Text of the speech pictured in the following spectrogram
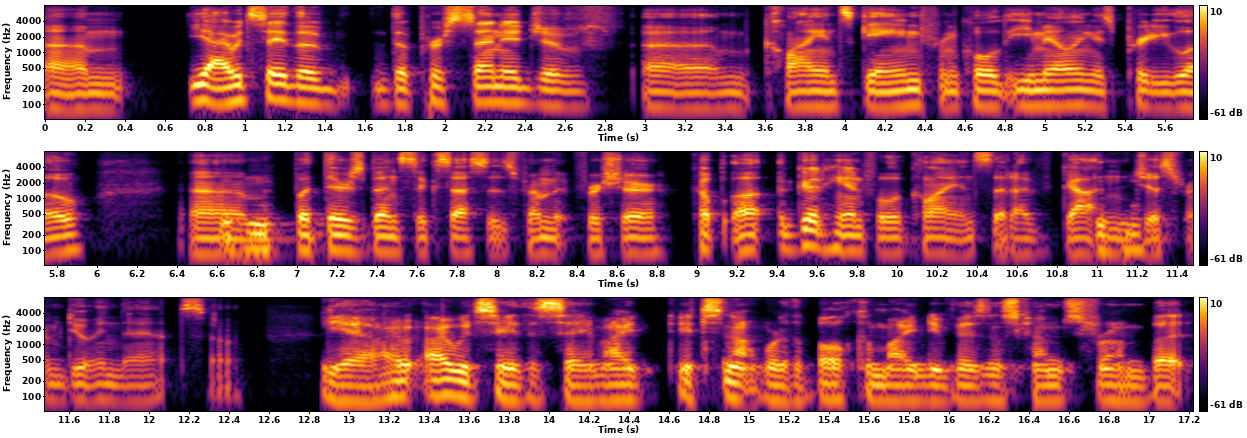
um, yeah i would say the the percentage of um, clients gained from cold emailing is pretty low um, mm-hmm. but there's been successes from it for sure a couple uh, a good handful of clients that i've gotten mm-hmm. just from doing that so yeah I, I would say the same i it's not where the bulk of my new business comes from but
